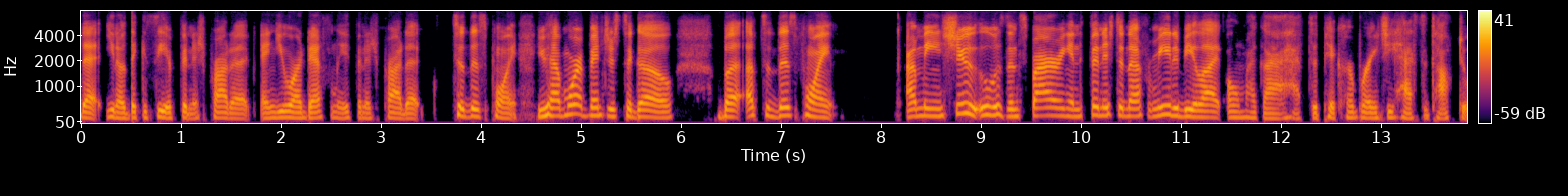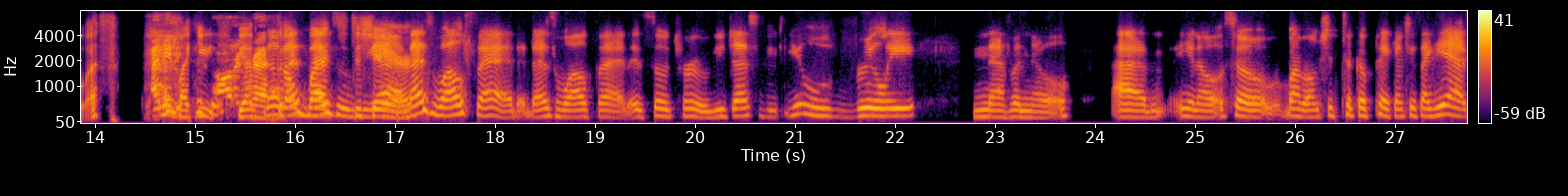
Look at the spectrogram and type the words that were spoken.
that you know, they can see a finished product. And you are definitely a finished product to this point. You have more adventures to go, but up to this point, I mean, shoot, it was inspiring and finished enough for me to be like, oh my God, I have to pick her brain. She has to talk to us. I need like you, you have no, so much to yeah. That's well said. That's well said. It's so true. You just you really never know. Um, you know, so my mom she took a pic and she's like, Yeah,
